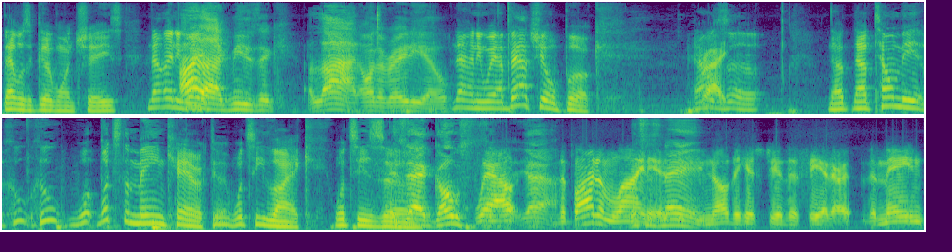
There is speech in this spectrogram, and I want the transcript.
That was a good one, Cheese. Now, anyway. I like music a lot on the radio. Now, anyway, about your book. How's, Right. Uh, now, now, tell me who, who, what, what's the main character? What's he like? What's his? Uh, Is that Ghost? Well, yeah. the bottom line What's his is, name? if you know the history of the theater, the main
